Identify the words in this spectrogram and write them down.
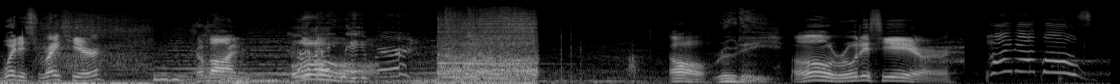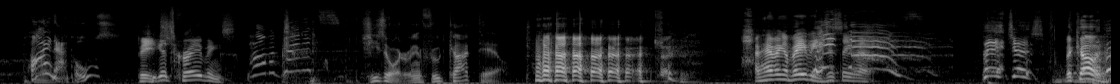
Wait, it's right here. Come on. Oh. neighbor. Oh. Rudy. Oh, Rudy's here. Pineapples. Pineapples? Peach. She gets cravings. Pomegranates. She's ordering a fruit cocktail. I'm having a baby, just say that. Peaches! The code. The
